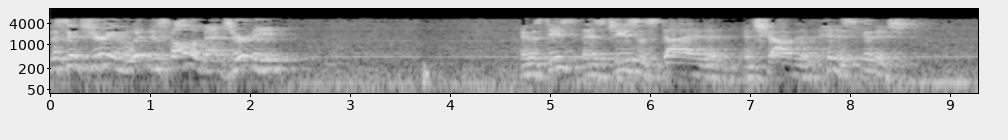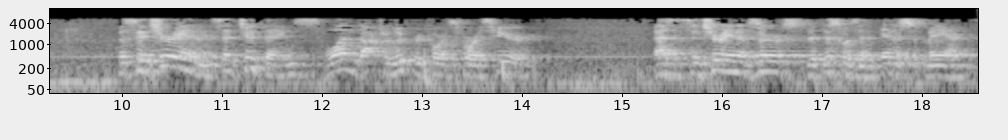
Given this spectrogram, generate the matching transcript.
The centurion witnessed all of that journey and as Jesus died and shouted, It is finished, the centurion said two things. One, Dr. Luke records for us here, as the centurion observes that this was an innocent man.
